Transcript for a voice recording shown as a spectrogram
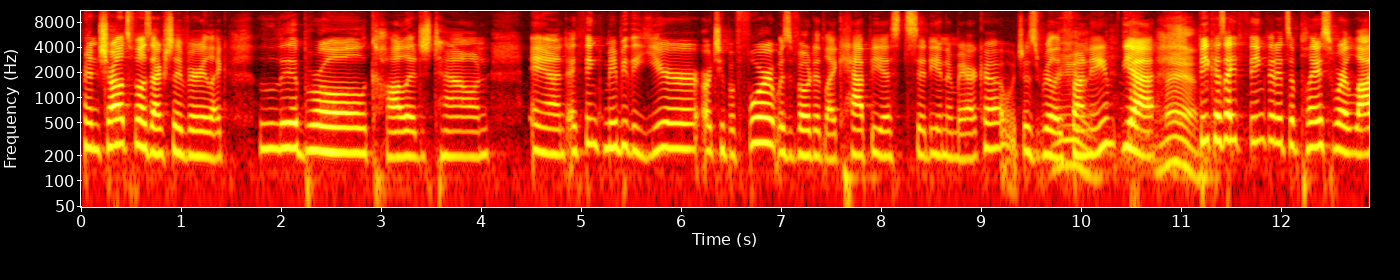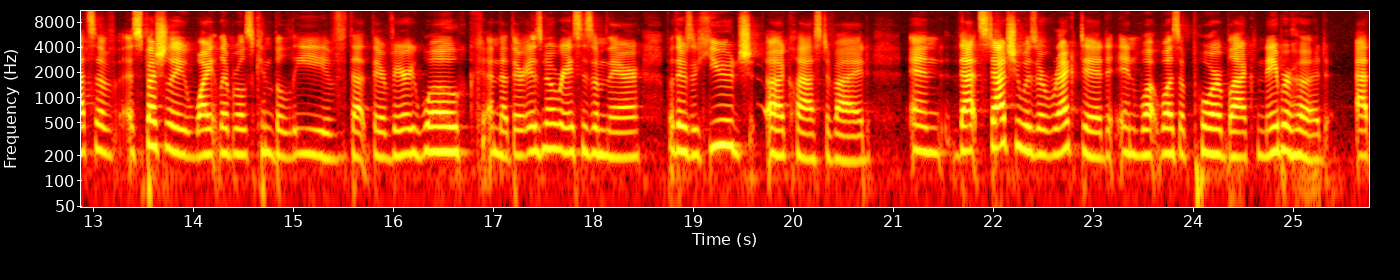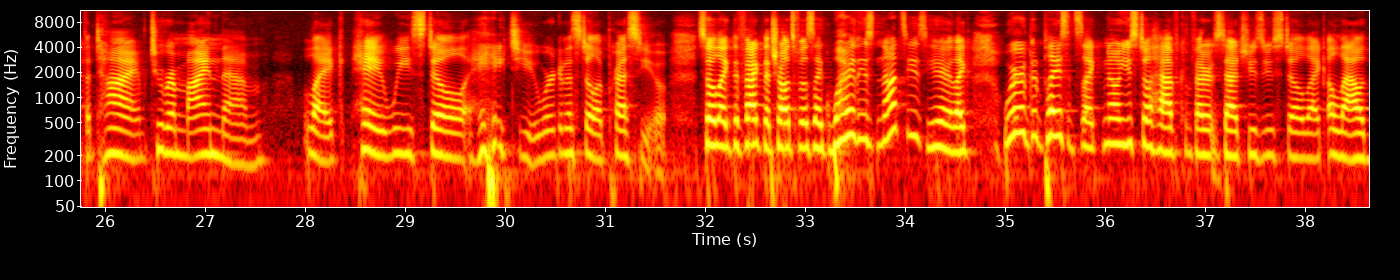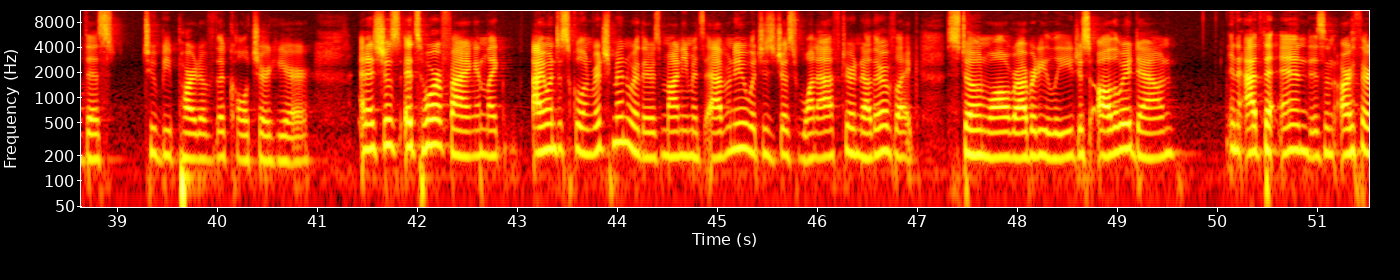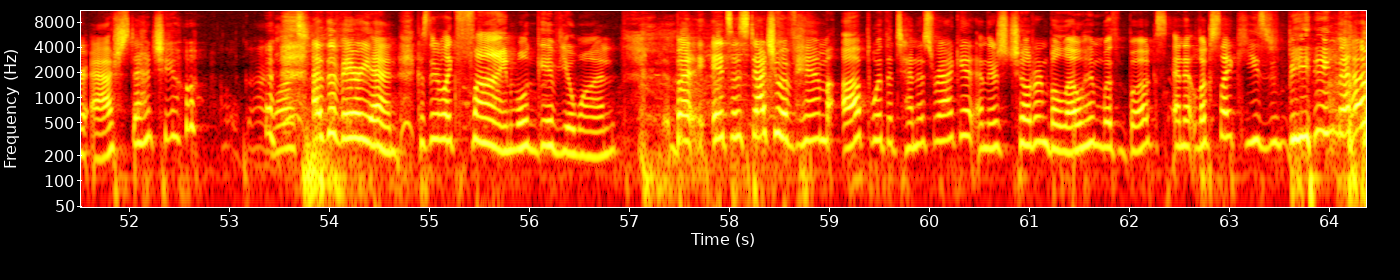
And Charlottesville is actually a very like liberal college town. And I think maybe the year or two before it was voted like happiest city in America, which is really, Really? funny. Yeah. Man. Because I think that it's a place where lots of, especially white liberals, can believe that they're very woke and that there is no racism there, but there's a huge uh, class divide. And that statue was erected in what was a poor black neighborhood at the time to remind them like, hey, we still hate you. We're gonna still oppress you. So like the fact that Charlottesville is like, why are these Nazis here? Like, we're a good place. It's like, no, you still have Confederate statues. You still like allowed this to be part of the culture here. And it's just it's horrifying. And like I went to school in Richmond where there's Monuments Avenue, which is just one after another of like Stonewall, Robert E. Lee, just all the way down. And at the end is an Arthur Ashe statue. What? at the very end because they're like fine we'll give you one. But it's a statue of him up with a tennis racket and there's children below him with books and it looks like he's beating them.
